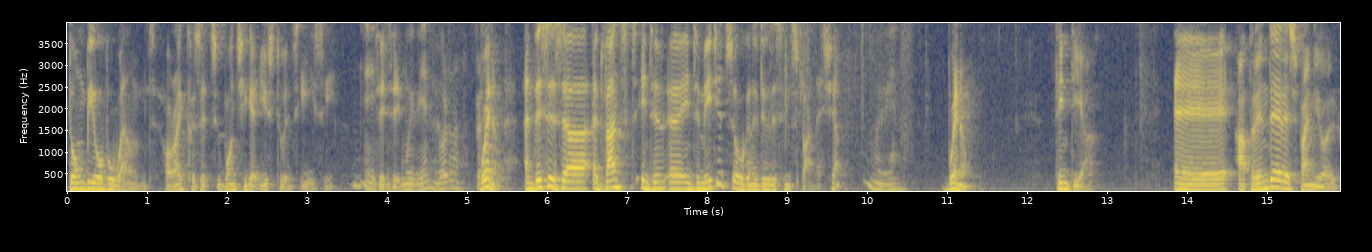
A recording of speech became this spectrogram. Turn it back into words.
don't be overwhelmed all right because it's once you get used to it it's easy Sí, sí. Muy bien, Gordon. bueno and this is uh, advanced inter- uh, intermediate so we're going to do this in spanish yeah Muy bien. bueno Cintia eh, aprender español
